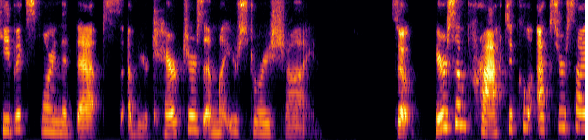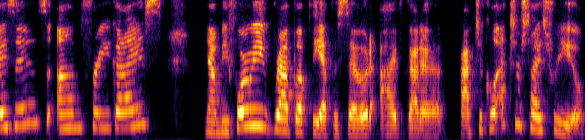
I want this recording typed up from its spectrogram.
keep exploring the depths of your characters and let your story shine. So, here's some practical exercises um, for you guys. Now, before we wrap up the episode, I've got a practical exercise for you.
